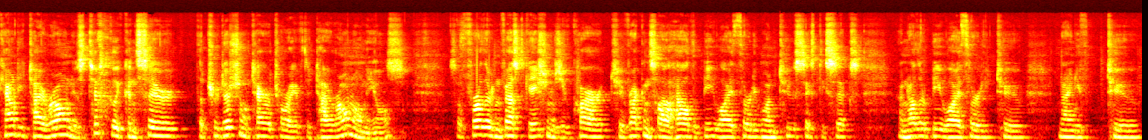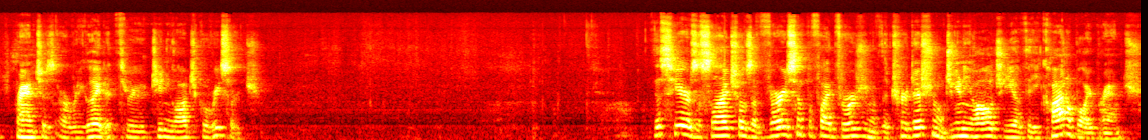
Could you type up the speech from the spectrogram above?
County Tyrone is typically considered the traditional territory of the Tyrone O'Neills, so further investigation is required to reconcile how the BY 31266 and other BY 3292 branches are related through genealogical research. This here is a slide shows a very simplified version of the traditional genealogy of the Clanaboy branch.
